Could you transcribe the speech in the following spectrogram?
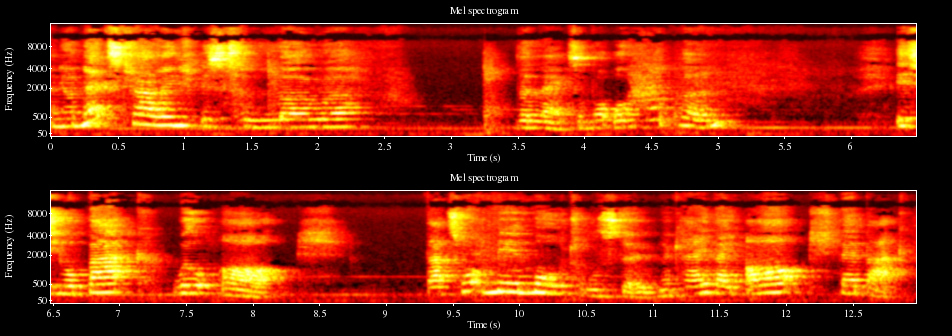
And your next challenge is to lower the legs. And what will happen is your back will arch. That's what mere mortals do, okay? They arch their back.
